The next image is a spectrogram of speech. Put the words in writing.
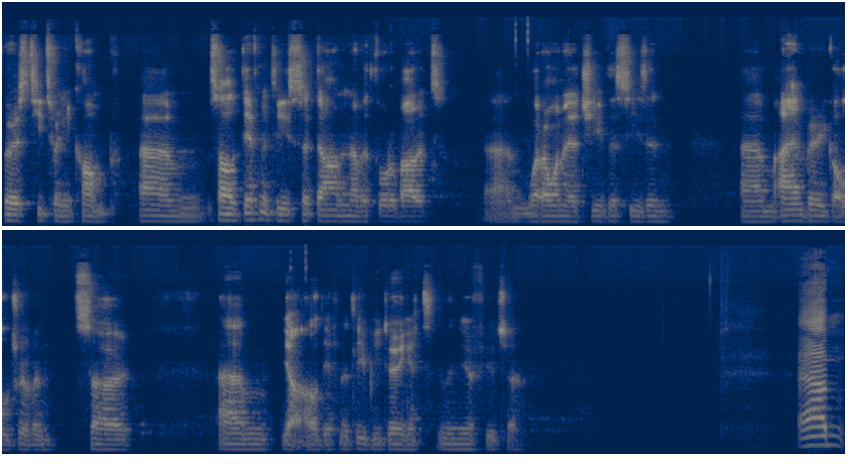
first T20 comp. Um, so I'll definitely sit down and have a thought about it um, what I want to achieve this season. Um, I am very goal driven, so um, yeah, I'll definitely be doing it in the near future. Um,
